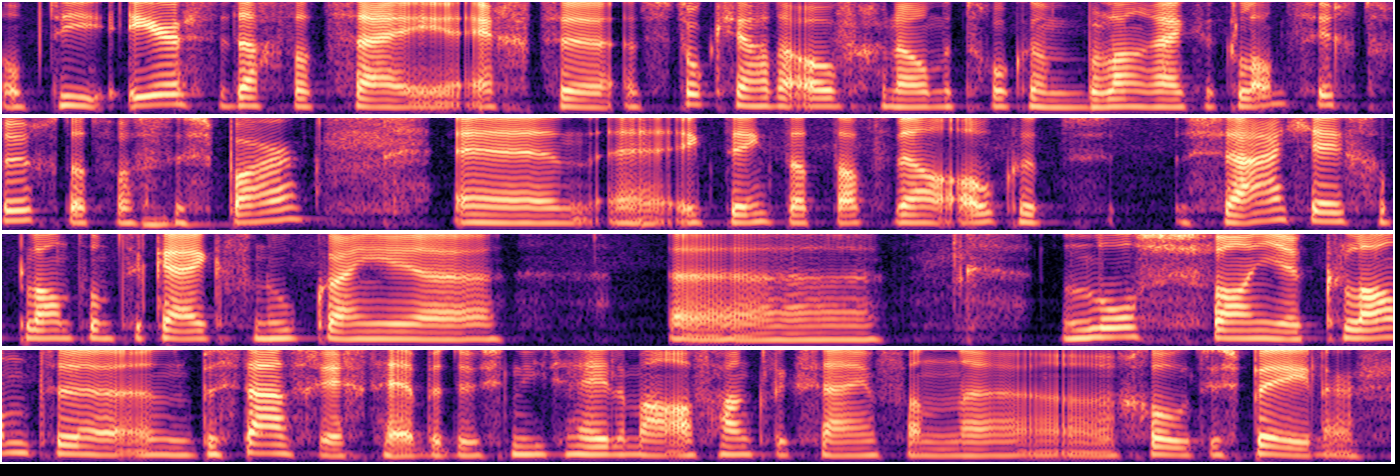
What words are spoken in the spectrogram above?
op die eerste dag dat zij echt het stokje hadden overgenomen, trok een belangrijke klant zich terug. Dat was de Spar. En ik denk dat dat wel ook het zaadje heeft geplant om te kijken van hoe kan je los van je klanten een bestaansrecht hebben. Dus niet helemaal afhankelijk zijn van uh, grote spelers.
